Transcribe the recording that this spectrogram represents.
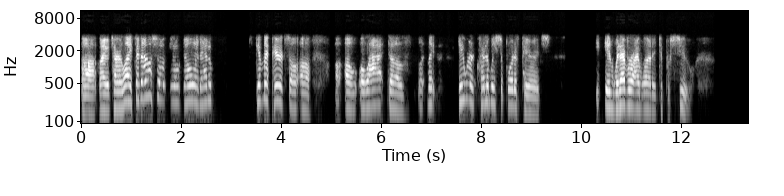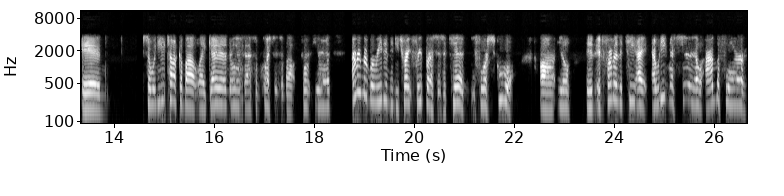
uh, my entire life. And I also, you know, Noah and Adam give my parents a a, a, a lot of like they were incredibly supportive parents in whatever I wanted to pursue. And so when you talk about like I know you've asked some questions about Port Huron, I remember reading the Detroit Free Press as a kid before school. Uh, you know, in, in front of the T, I, I would eat my cereal on the floor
